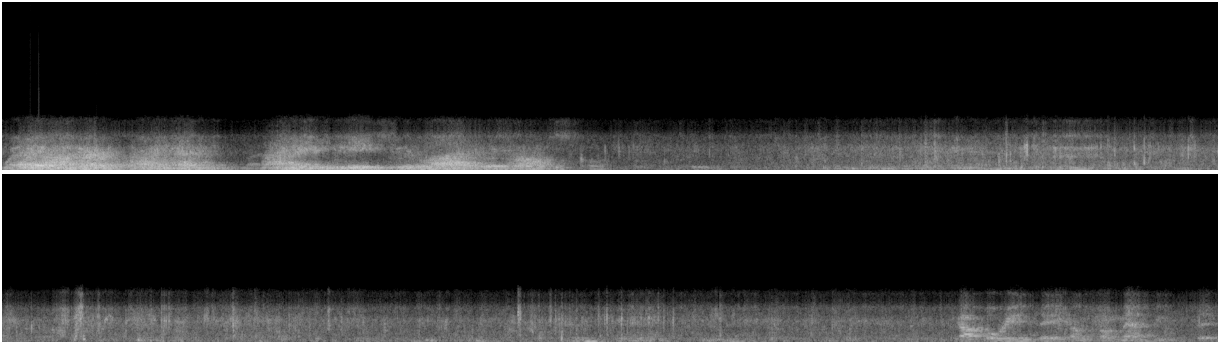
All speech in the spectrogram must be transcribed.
whether on earth or in heaven, by making peace through the blood of his cross. The Gospel reading today comes from Matthew 6,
